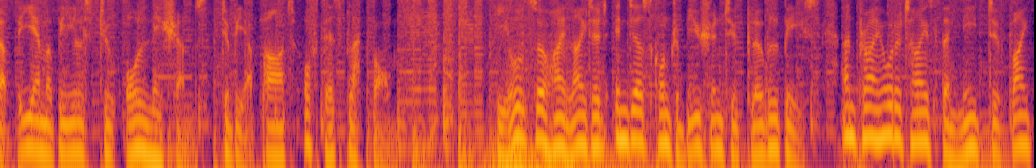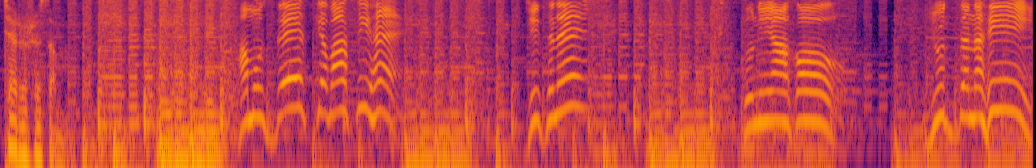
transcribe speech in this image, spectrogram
The PM appealed to all nations to be a part of this platform. He also highlighted India's contribution to global peace and prioritized the need to fight terrorism. हम उस देश के वासी हैं जिसने दुनिया को युद्ध नहीं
